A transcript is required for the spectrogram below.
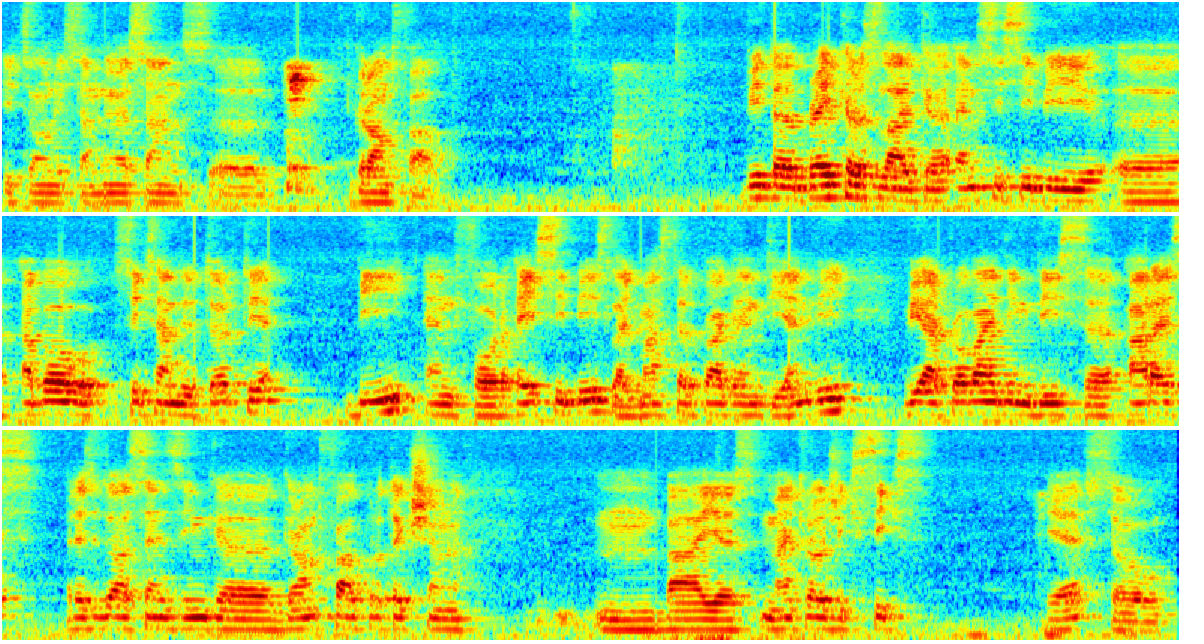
it's only some nuisance uh, ground fault. With uh, breakers like uh, MCCB uh, above 630B and for ACBs like MasterPact and TNV, we are providing this uh, RS residual sensing ground fault protection um, by MicroLogic 6. Yeah, so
